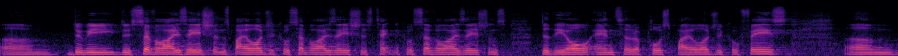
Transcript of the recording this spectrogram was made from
Um, do we do civilizations, biological civilizations, technical civilizations, do they all enter a post-biological phase? Um,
